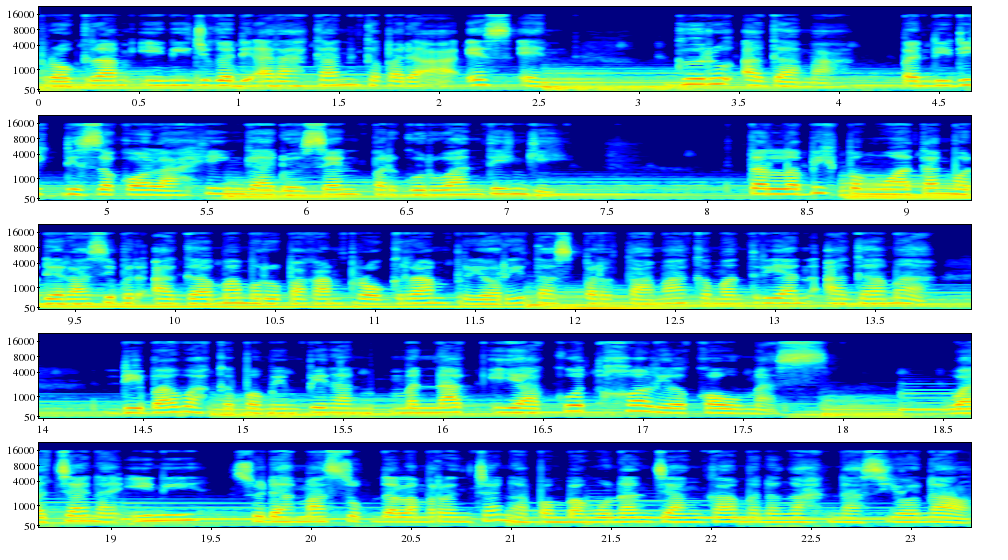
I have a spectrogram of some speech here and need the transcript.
Program ini juga diarahkan kepada ASN, guru agama, pendidik di sekolah hingga dosen perguruan tinggi. Terlebih penguatan moderasi beragama merupakan program prioritas pertama Kementerian Agama di bawah kepemimpinan Menak Yakut Khalil Koumas. Wacana ini sudah masuk dalam rencana pembangunan jangka menengah nasional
